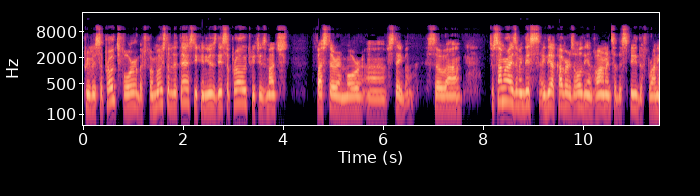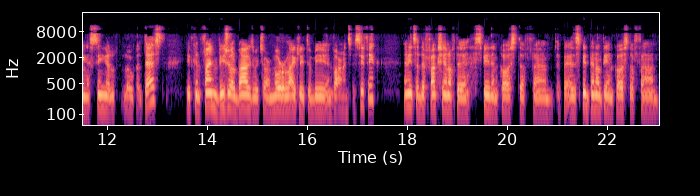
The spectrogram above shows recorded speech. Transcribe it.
previous approach for. But for most of the tests, you can use this approach, which is much faster and more uh, stable. So um, to summarize, I mean, this idea covers all the environments at the speed of running a single local test. It can find visual bugs which are more likely to be environment specific and it's at the fraction of the speed and cost of um, speed penalty and cost of um,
